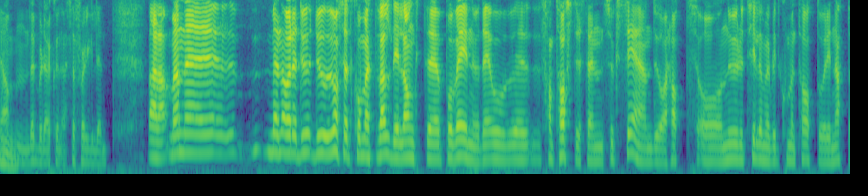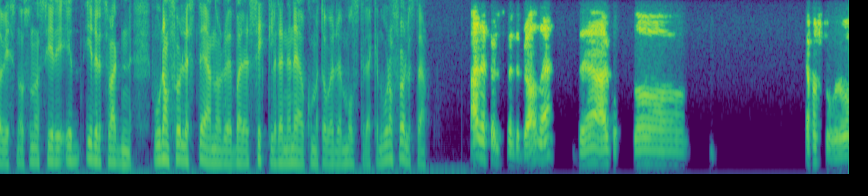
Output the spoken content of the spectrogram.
ja Mm. mm, det burde jeg kunne. Selvfølgelig. Nei da. Men, eh, men Are, du du har uansett kommet veldig langt eh, på vei nå. Det er jo fantastisk den suksessen du har hatt. Og nå er du til og med blitt kommentator i Nettavisen og som de sier i idrettsverdenen. Hvordan føles det når du bare sikler renner ned og kommet over målstreken? Hvordan føles det? Nei, det føles veldig bra, det. Det er godt å Jeg forsto jo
